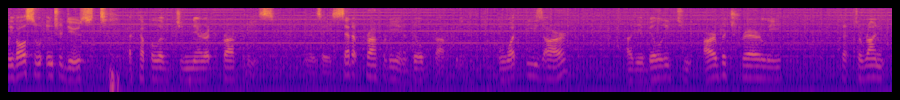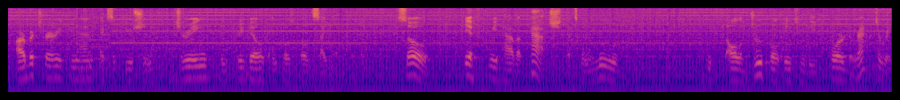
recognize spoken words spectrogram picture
We've also introduced a couple of generic properties. There's a setup property and a build property. And what these are, are the ability to arbitrarily to, to run arbitrary command execution during the pre-build and post-build cycle. So, if we have a patch that's going to move all of Drupal into the core directory,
